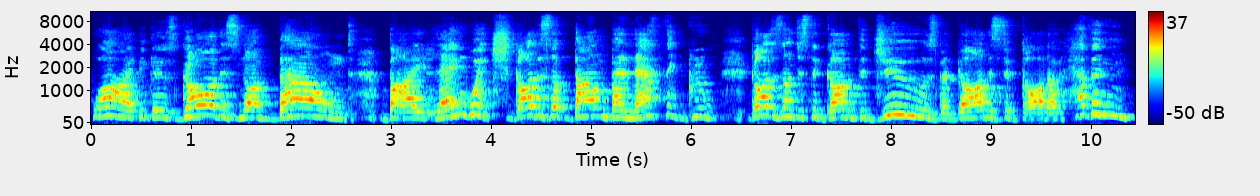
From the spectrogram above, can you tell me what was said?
Why? Because God is not bound by language. God is not bound by an ethnic group. God is not just the God of the Jews, but God is the God of heaven.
